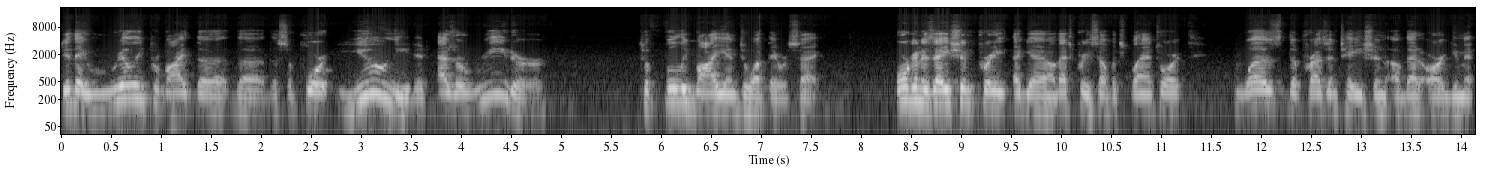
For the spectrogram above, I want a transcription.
Did they really provide the, the, the support you needed as a reader to fully buy into what they were saying? Organization, pretty again, that's pretty self-explanatory was the presentation of that argument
